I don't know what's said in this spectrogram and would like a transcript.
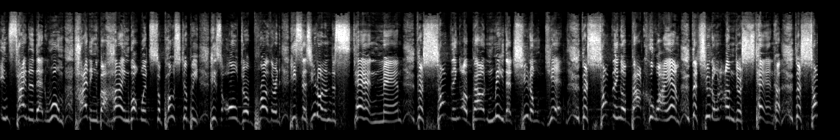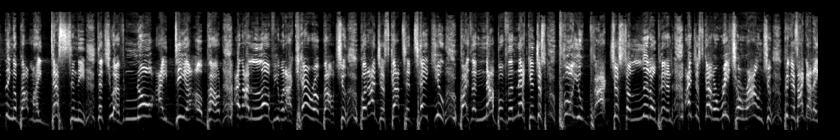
inside of that womb, hiding behind what was supposed to be his older brother. And he says, You don't understand, man. There's something about me that you don't get. There's something about who I am that you don't understand. There's something about my destiny that you have no idea about. And I love you and I care about you, but I just got to take you by the nape of the neck and just pull you back just a little bit. And I just got to reach around you because I got to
